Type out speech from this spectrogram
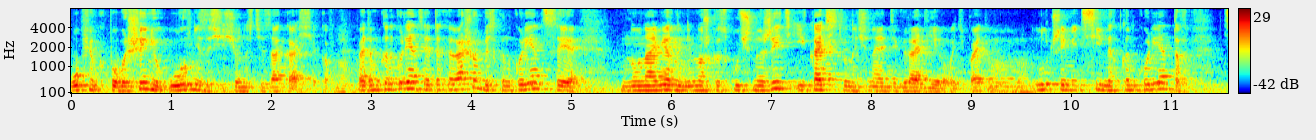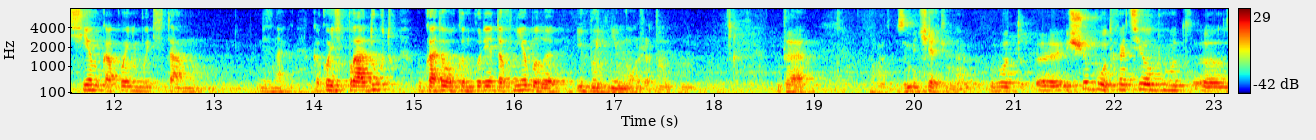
в общем, к повышению уровня защищенности заказчиков. Поэтому конкуренция – это хорошо, без конкуренции, ну, наверное, немножко скучно жить, и качество начинает деградировать. Поэтому лучше иметь сильных конкурентов, чем какой-нибудь там не знаю, какой-нибудь продукт, у которого конкурентов не было и быть не может. Да, вот, замечательно. Вот э, еще бы вот хотел бы вот, э,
